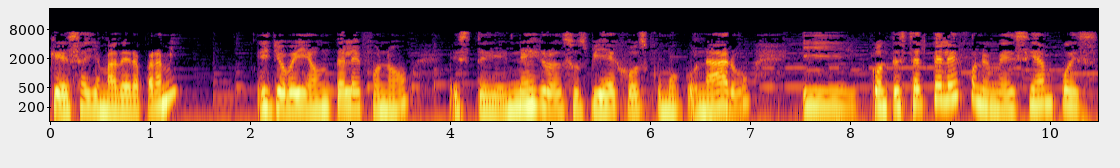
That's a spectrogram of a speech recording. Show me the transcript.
que esa llamada era para mí. Y yo veía un teléfono este negro de esos viejos como con aro y contesté el teléfono y me decían pues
